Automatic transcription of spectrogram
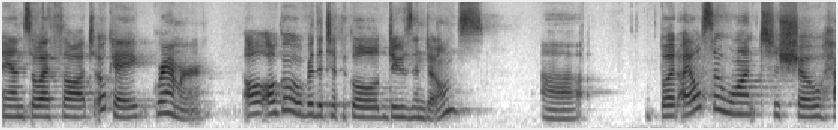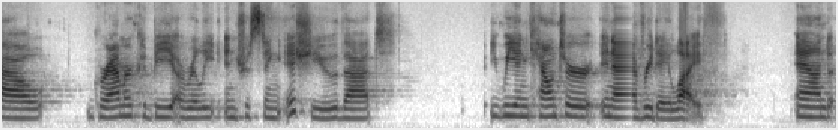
And so I thought, okay, grammar. I'll, I'll go over the typical do's and don'ts. Uh, but I also want to show how grammar could be a really interesting issue that we encounter in everyday life. And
